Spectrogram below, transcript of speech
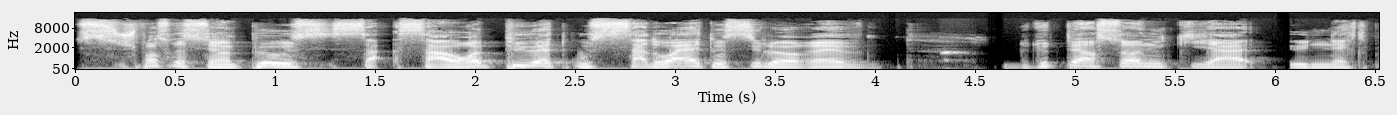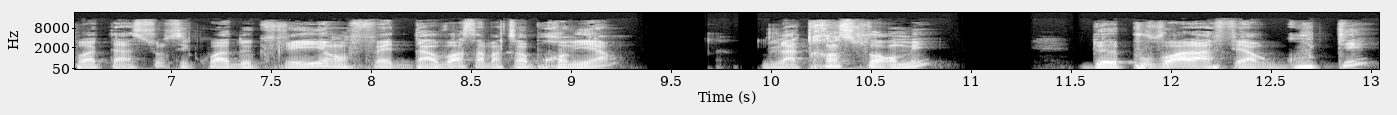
je pense que c'est un peu, ça, ça aurait pu être, ou ça doit être aussi le rêve de toute personne qui a une exploitation, c'est quoi? De créer, en fait, d'avoir sa matière première, de la transformer, de pouvoir la faire goûter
